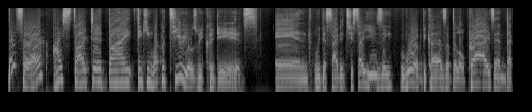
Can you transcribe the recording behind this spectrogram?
Therefore, I started by thinking what materials we could use. And we decided to start using wood because of the low price and the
